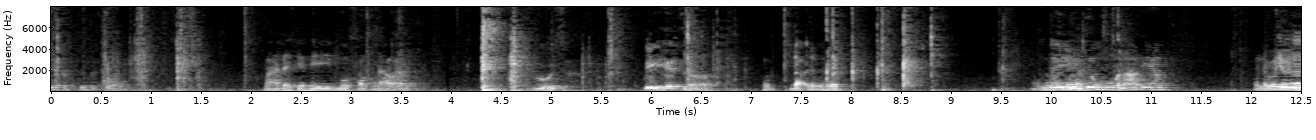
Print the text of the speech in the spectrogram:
Chết rồi tôi phải coi mai để tiền đi mua sắm quần áo em. Giời. Tí hết giờ. Đợi cho mình hết đây bình thường mua quần áo đi em. Còn này bao nhiêu nhỉ?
